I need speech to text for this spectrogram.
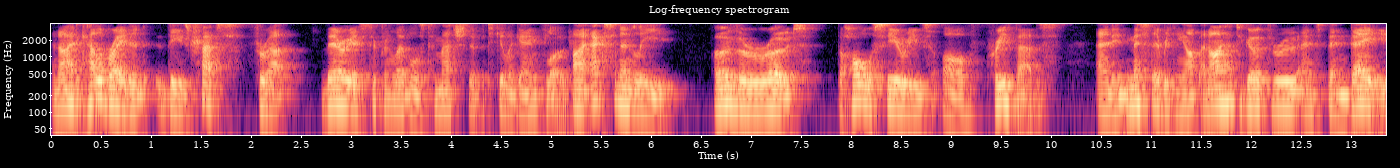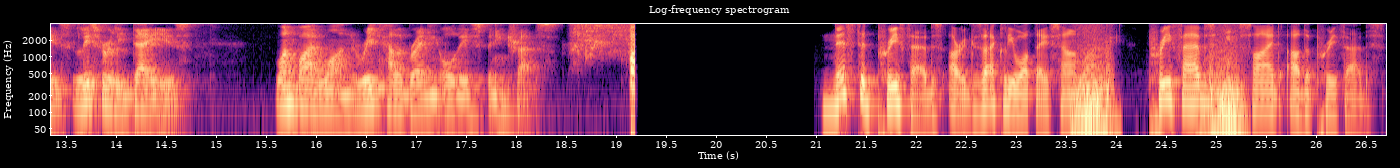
And I had calibrated these traps throughout various different levels to match the particular game flow. I accidentally overwrote the whole series of prefabs and it messed everything up. And I had to go through and spend days, literally days, one by one, recalibrating all these spinning traps. Nested prefabs are exactly what they sound like. Prefabs inside other prefabs.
